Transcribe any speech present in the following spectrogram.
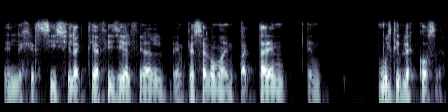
el ejercicio y la actividad física al final empieza como a impactar en, múltiples cosas.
